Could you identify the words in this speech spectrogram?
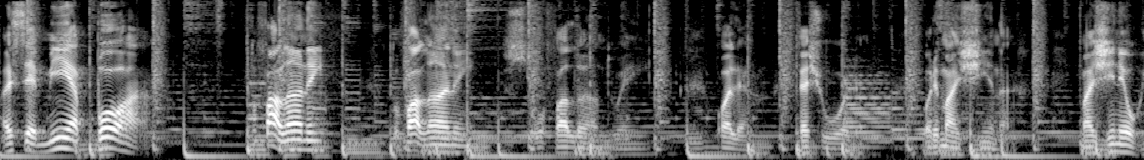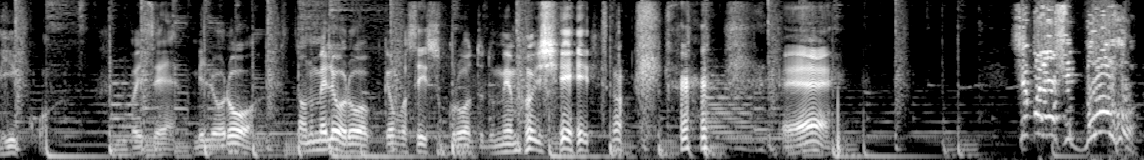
Vai ser minha, porra. Tô falando, hein? Tô falando, hein? Estou falando, hein? Olha, fecha o olho. Agora imagina. Imagina eu rico. Pois é, melhorou? Não, não melhorou, porque eu vou ser escroto do mesmo jeito. é, Você parece burro!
